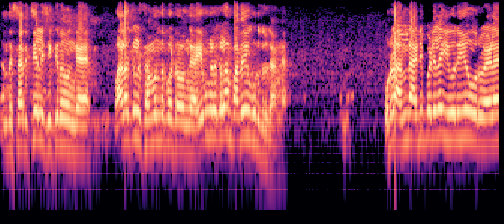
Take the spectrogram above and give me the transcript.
அந்த சர்ச்சையில் சிக்கினவங்க வழக்கில் சம்மந்தப்பட்டவங்க இவங்களுக்கெல்லாம் பதவி கொடுத்துருக்காங்க. ஒரு அந்த அடிப்படையில் இவரையும் ஒரு வேளை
